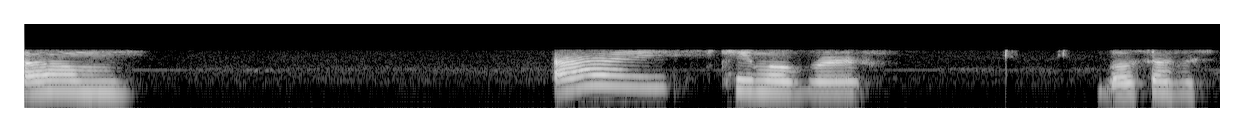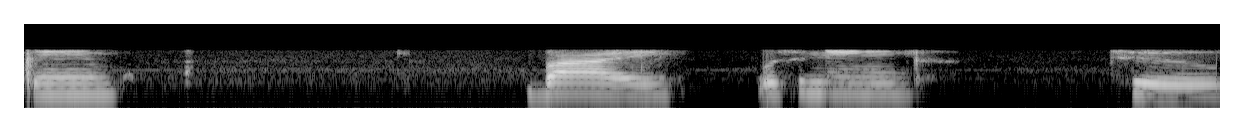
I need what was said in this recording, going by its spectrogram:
Um, I came over low self esteem by listening to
